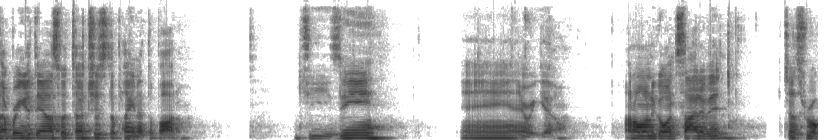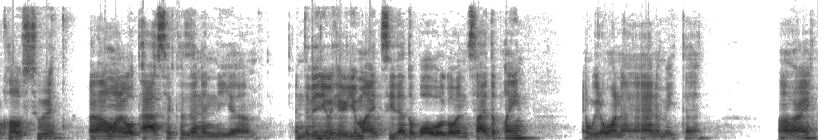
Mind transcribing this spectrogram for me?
I'll bring it down so it touches the plane at the bottom. G, Z, and there we go. I don't want to go inside of it, just real close to it but I don't want to go past it because then in the um, in the video here you might see that the ball will go inside the plane and we don't want to animate that. All right,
